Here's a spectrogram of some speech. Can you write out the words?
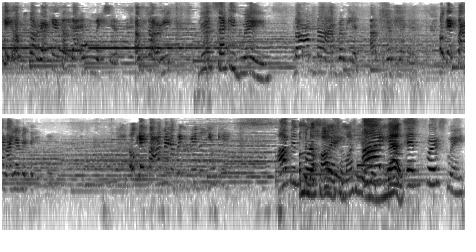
Okay, I'm sorry. I can't tell you that information. I'm sorry. You're in second grade. No, I'm not. I'm really in. I'm really in. Okay, fine. I am in second grade. Okay, but I'm in a bigger grade than you, King. I'm in I'm in the first highest, grade. so my hair is I a mess. am in first grade.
